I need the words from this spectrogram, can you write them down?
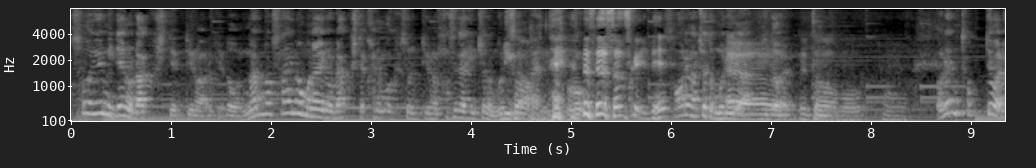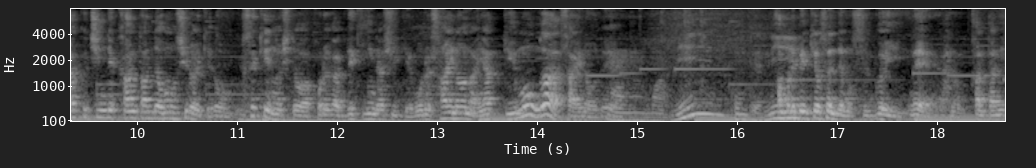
そういう意味での楽してっていうのはあるけど何の才能もないのを楽して金儲けするっていうのはさすがにちょっと無理が。そう やね。それはちょっと無理がひどい。と思俺にとっては楽ちんで簡単で面白いけど世間の人はこれができんらしいけど俺才能なんやっていうもんが才能う、で、うん、まあね本当やね。あんまり勉強せんでもすごいねあの簡単に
